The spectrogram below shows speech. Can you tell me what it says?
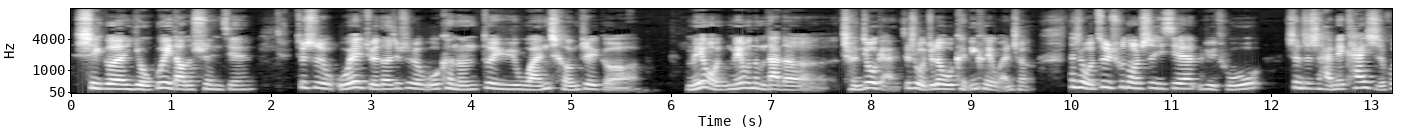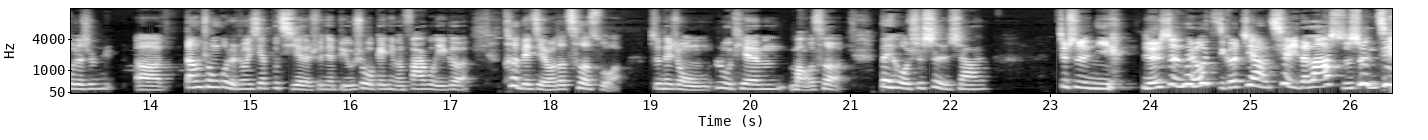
是一个有味道的瞬间。就是我也觉得，就是我可能对于完成这个没有没有那么大的成就感。就是我觉得我肯定可以完成，但是我最触动是一些旅途，甚至是还没开始，或者是呃当中过程中一些不起眼的瞬间。比如说我给你们发过一个特别简陋的厕所，就那种露天茅厕，背后是圣山，就是你 人生能有几个这样惬意的拉屎瞬间？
